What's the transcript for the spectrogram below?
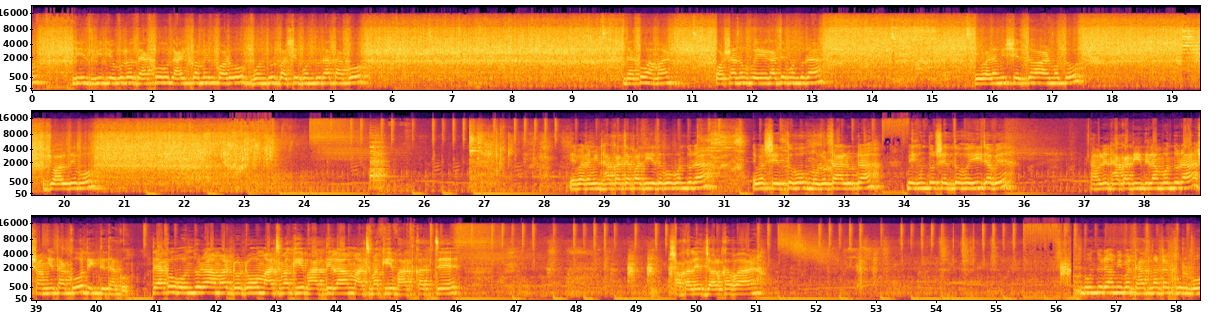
প্লিজ ভিডিওগুলো দেখো লাইক কমেন্ট করো। বন্ধুর পাশে বন্ধুরা থাকো। দেখো আমার কষানো হয়ে গেছে বন্ধুরা। এবার আমি সেদ্ধ হওয়ার মতো জল দেব। এবার আমি ঢাকা চাপা দিয়ে দেব বন্ধুরা। এবার সেদ্ধ হোক, মূলোটা, আলুটা, বেগুন তো সেদ্ধ হয়েই যাবে। তাহলে ঢাকা দিয়ে দিলাম বন্ধুরা, সঙ্গে থাকো, দেখতে থাকো। দেখো বন্ধুরা, আমার ডোডো মাছ মাখিয়ে ভাত দিলাম, মাছ মাখিয়ে ভাত খাচ্ছে। সকালের জল খাবার বন্ধুরা, আমি এবার ঢাকনাটা খুলবো।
